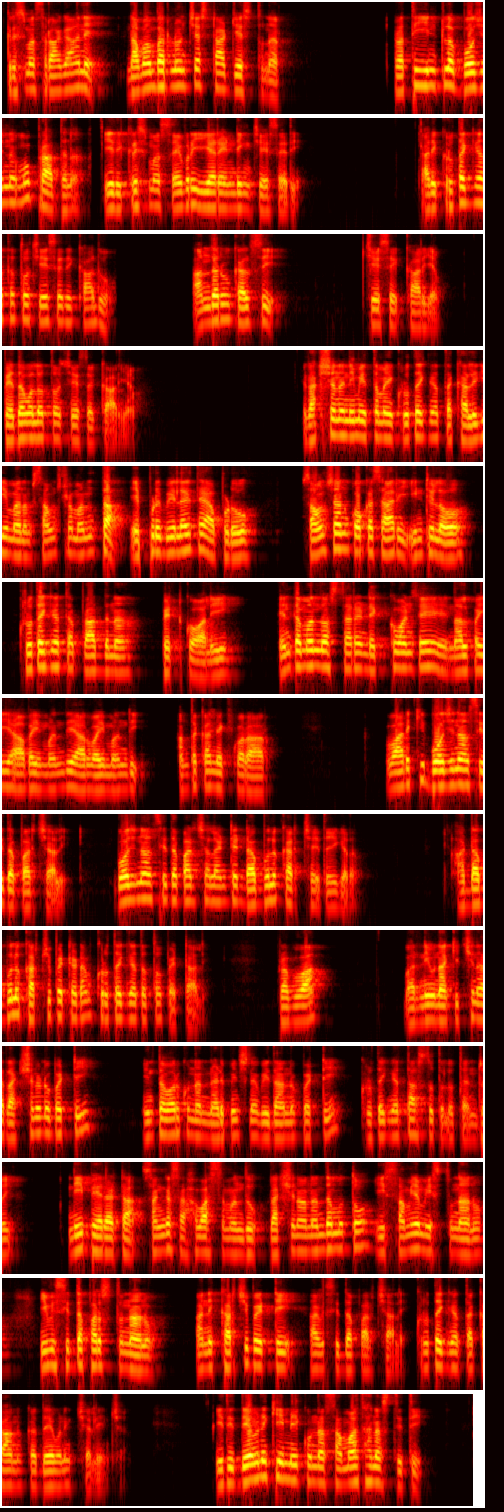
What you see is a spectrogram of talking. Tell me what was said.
క్రిస్మస్ రాగానే నవంబర్ నుంచే స్టార్ట్ చేస్తున్నారు. ప్రతి ఇంట్లో భోజనము ప్రార్థన. ఇది క్రిస్మస్ ఎవ్రీ ఇయర్ ఎండింగ్ చేసేది. అది కృతజ్ఞతతో చేసేది కాదు. అందరూ కలిసి చేసే కార్యం. పెదవులతో చేసే కార్యం. రక్షణ నిమిత్తమై కృతజ్ఞత కలిగి మనం సంవత్సరం అంతా ఎప్పుడు వీలైతే అప్పుడు సంవత్సరానికి ఒకసారి ఇంటిలో కృతజ్ఞత ప్రార్థన పెట్టుకోవాలి. ఎంతమంది వస్తారండి? ఎక్కువ అంటే నలభై యాభై మంది అరవై మంది. అంతకన్నా ఎక్కువ రారు. వారికి భోజనాలు సిద్ధపరచాలి. భోజనాలు సిద్ధపరచాలంటే డబ్బులు ఖర్చు అవుతాయి కదా. ఆ డబ్బులు ఖర్చు పెట్టడం కృతజ్ఞతతో పెట్టాలి. ప్రభువా మరి నీవు నాకు ఇచ్చిన రక్షణను బట్టి ఇంతవరకు నన్ను నడిపించిన విధానం బట్టి కృతజ్ఞతాస్థుతులు తండ్రి. నీ పేరట సంఘ సహవాసమందు రక్షణానందముతో ఈ సమయం ఇస్తున్నాను. ఇవి సిద్ధపరుస్తున్నాను. అని ఖర్చు పెట్టి అవి సిద్ధపరచాలి. కృతజ్ఞత కానుక దేవునికి చెల్లించాలి. ఇది దేవునికి మీకున్న సమాధాన స్థితి.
